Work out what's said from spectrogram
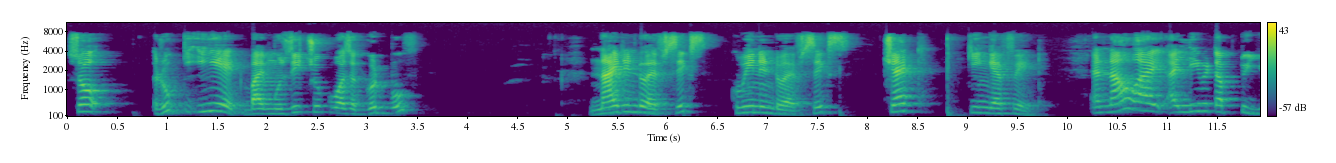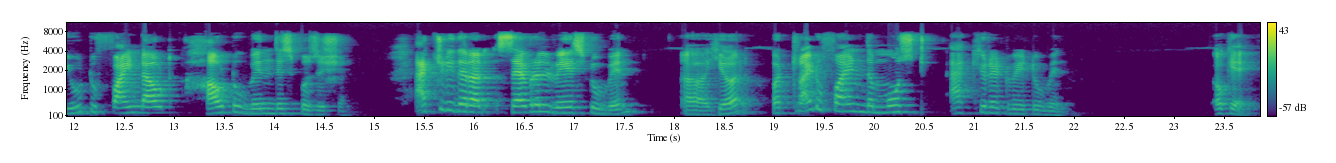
So rook e8 by Muzychuk was a good move. Knight into f6 queen into f6 check king f8 and now I, I leave it up to you to find out how to win this position. Actually, there are several ways to win uh, here, but try to find the most accurate way to win. Okay.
